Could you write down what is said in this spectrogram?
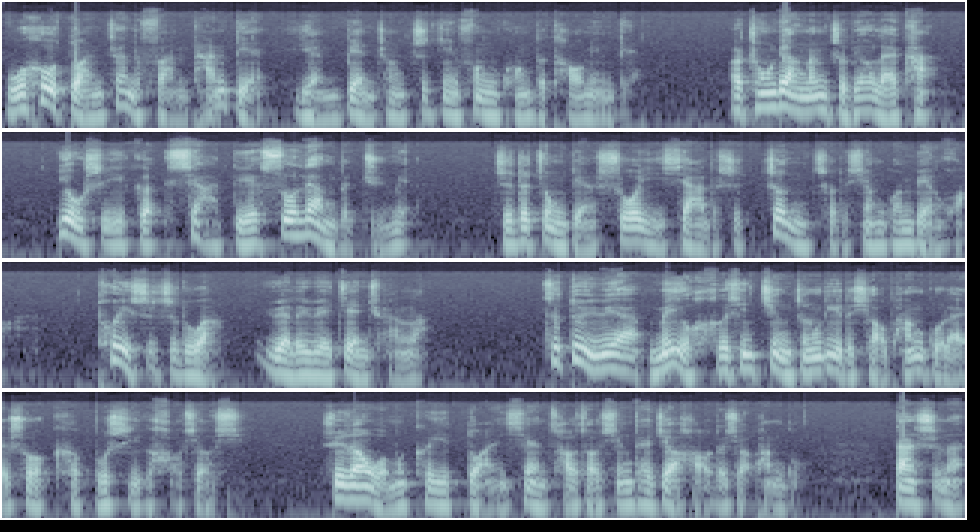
午后短暂的反弹点演变成资金疯狂的逃命点。而从量能指标来看，又是一个下跌缩量的局面。值得重点说一下的是政策的相关变化，退市制度啊越来越健全了。这对于啊没有核心竞争力的小盘股来说，可不是一个好消息。虽然我们可以短线炒炒形态较好的小盘股，但是呢，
